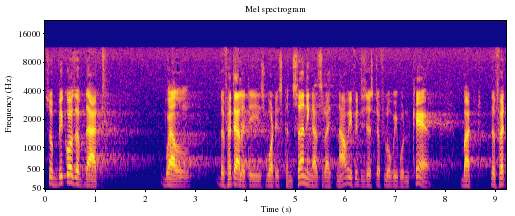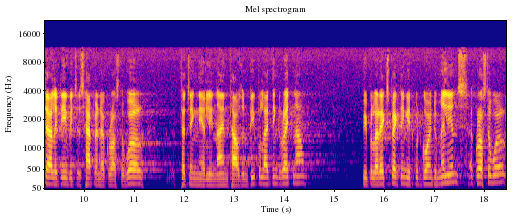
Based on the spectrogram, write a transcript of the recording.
So because of that, well, the fatality is what is concerning us right now. If it is just a flu, we wouldn't care. But the fatality which has happened across the world, touching nearly nine thousand people, I think, right now, people are expecting it could go into millions across the world.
